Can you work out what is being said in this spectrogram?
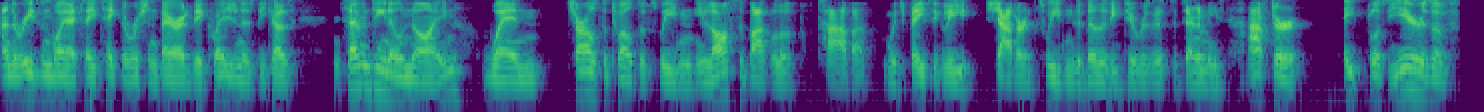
And the reason why I say take the Russian bear out of the equation is because in 1709, when Charles XII of Sweden, he lost the Battle of Poltava, which basically shattered Sweden's ability to resist its enemies. After eight plus years of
